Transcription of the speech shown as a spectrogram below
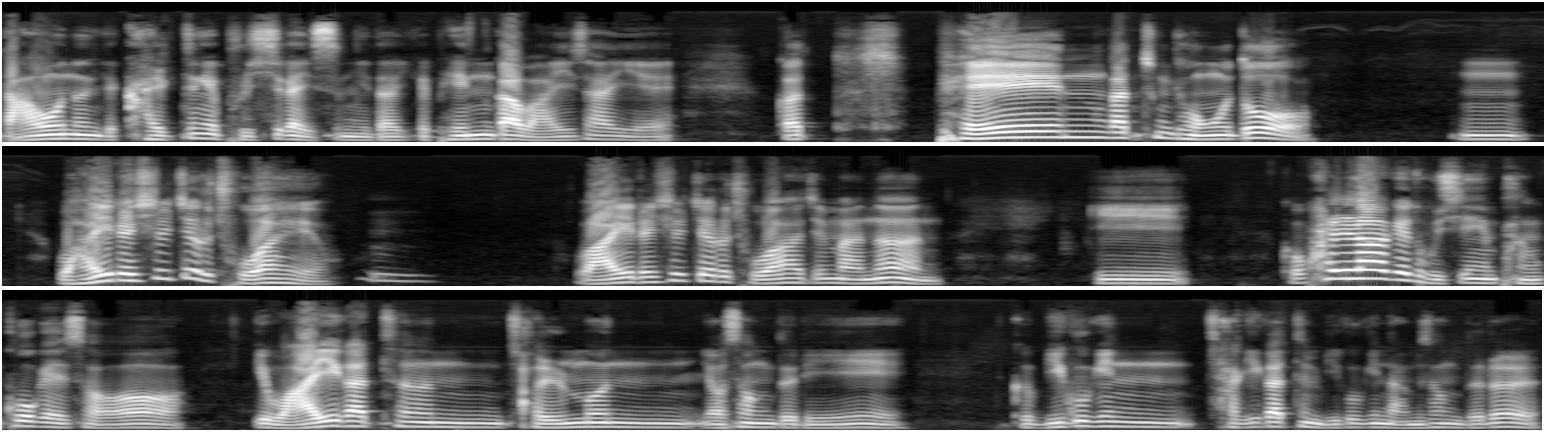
나오는 이제 갈등의 불씨가 있습니다. 이게 벤과 와이 사이에 그러니까 벤 같은 경우도 음 와이를 실제로 좋아해요. 음. 와이를 실제로 좋아하지만은 이 그 환락의 도시인 방콕에서 이 와이 같은 젊은 여성들이 그 미국인 자기 같은 미국인 남성들을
